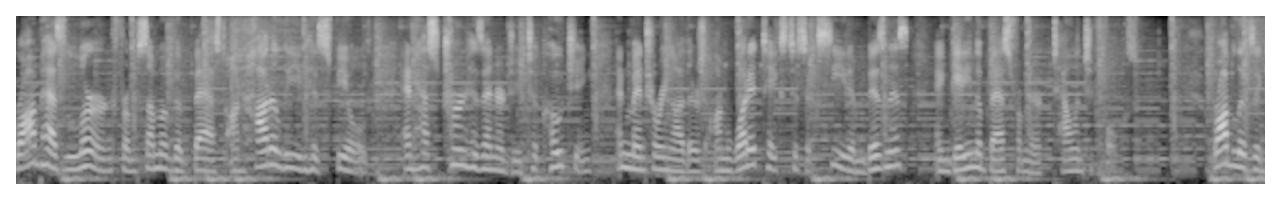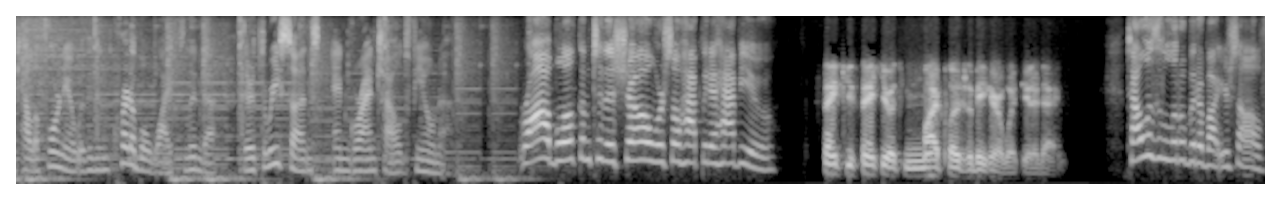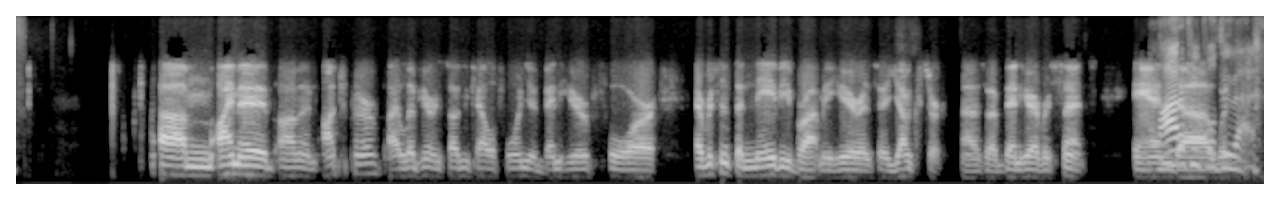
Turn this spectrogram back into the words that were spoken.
Rob has learned from some of the best on how to lead his field and has turned his energy to coaching and mentoring others on what it takes to succeed in business and getting the best from their talented folks. Rob lives in California with his incredible wife, Linda, their three sons, and grandchild, Fiona. Rob, welcome to the show. We're so happy to have you. Thank you. Thank you. It's my pleasure to be here with you today. Tell us a little bit about yourself. Um, I'm, a, I'm an entrepreneur. I live here in Southern California. I've been here for ever since the Navy brought me here as a youngster. Uh, so I've been here ever since. And, a lot of people uh, when, do that.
